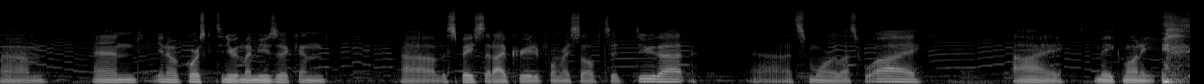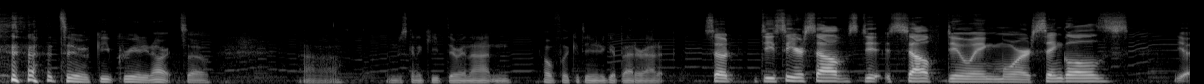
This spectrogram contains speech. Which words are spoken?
Um, and, you know, of course, continue with my music and uh, the space that I've created for myself to do that. Uh, that's more or less why I make money to keep creating art. So uh, I'm just going to keep doing that and hopefully continue to get better at it. So, do you see yourselves do, self doing more singles? You-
